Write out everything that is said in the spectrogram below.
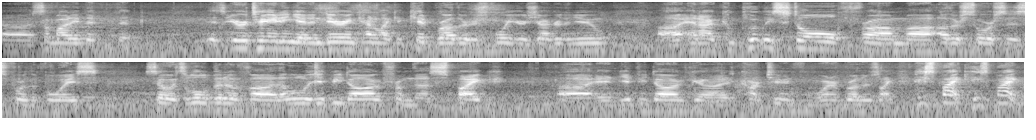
Uh, somebody that, that is irritating yet endearing, kind of like a kid brother who's four years younger than you. Uh, and I completely stole from uh, other sources for the voice. So it's a little bit of uh, that little Yippy dog from the Spike uh, and Yippy Dog uh, cartoon from Warner Brothers, like, hey Spike, hey Spike,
